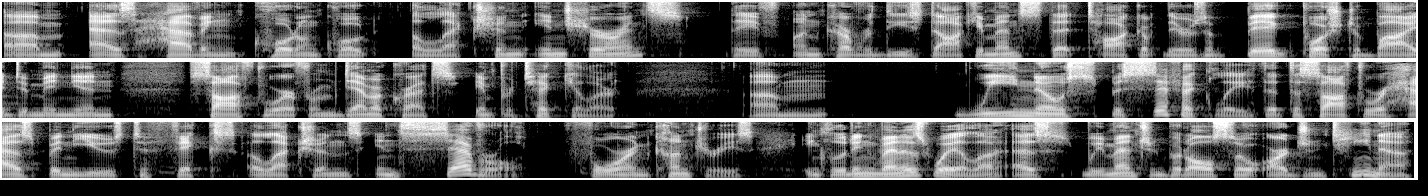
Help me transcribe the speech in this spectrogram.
um, as having quote unquote election insurance. They've uncovered these documents that talk. There's a big push to buy Dominion software from Democrats in particular. Um, we know specifically that the software has been used to fix elections in several foreign countries, including Venezuela, as we mentioned, but also Argentina,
